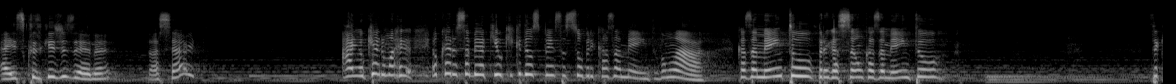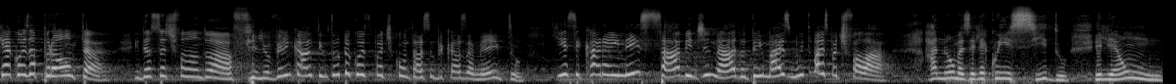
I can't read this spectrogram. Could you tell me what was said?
É isso que você quis dizer, né? Tá certo? Ah, eu quero uma. Eu quero saber aqui o que Deus pensa sobre casamento. Vamos lá. Casamento, pregação, casamento. Você quer a coisa pronta. E Deus está te falando: ah, filho, vem cá, eu tenho tanta coisa para te contar sobre casamento, que esse cara aí nem sabe de nada, tem mais, muito mais para te falar. Ah, não, mas ele é conhecido, ele é um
